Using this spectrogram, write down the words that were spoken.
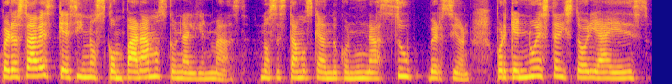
Pero sabes que si nos comparamos con alguien más, nos estamos quedando con una subversión, porque nuestra historia es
